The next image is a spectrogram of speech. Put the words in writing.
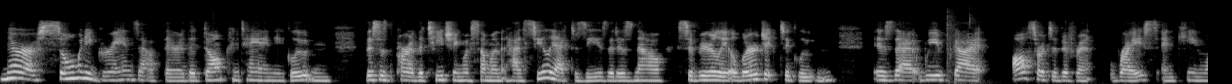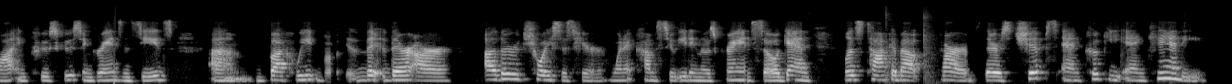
There are so many grains out there that don't contain any gluten. This is part of the teaching with someone that has celiac disease that is now severely allergic to gluten. Is that we've got all sorts of different rice and quinoa and couscous and grains and seeds um, buckwheat. Th- there are other choices here when it comes to eating those grains. So, again, let's talk about carbs. There's chips and cookie and candy.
